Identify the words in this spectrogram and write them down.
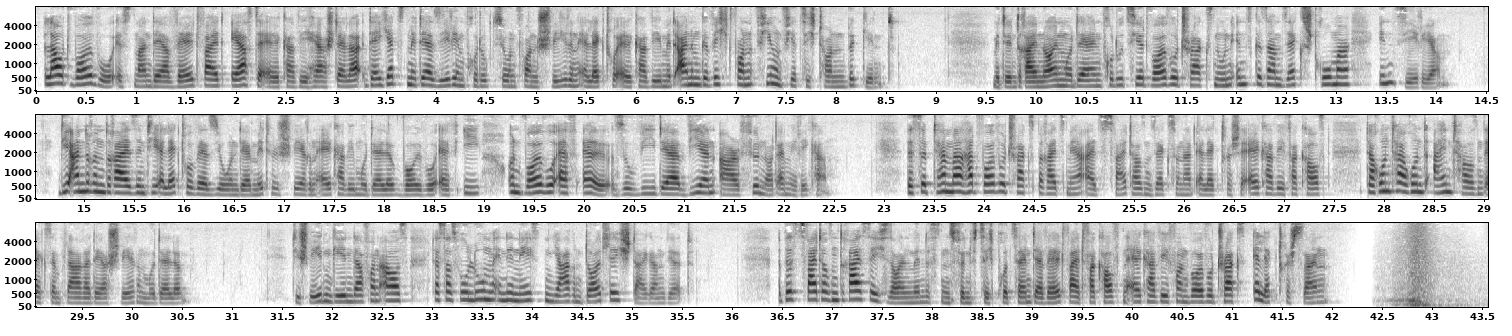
Laut Volvo ist man der weltweit erste Lkw-Hersteller, der jetzt mit der Serienproduktion von schweren Elektro-Lkw mit einem Gewicht von 44 Tonnen beginnt. Mit den drei neuen Modellen produziert Volvo Trucks nun insgesamt sechs Stromer in Serie. Die anderen drei sind die Elektroversion der mittelschweren Lkw-Modelle Volvo FI und Volvo FL sowie der VNR für Nordamerika. Bis September hat Volvo Trucks bereits mehr als 2600 elektrische Lkw verkauft, darunter rund 1000 Exemplare der schweren Modelle. Die Schweden gehen davon aus, dass das Volumen in den nächsten Jahren deutlich steigern wird. Bis 2030 sollen mindestens 50 Prozent der weltweit verkauften Lkw von Volvo Trucks elektrisch sein.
